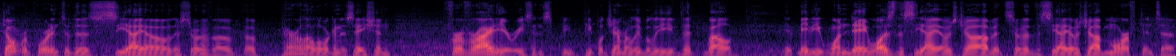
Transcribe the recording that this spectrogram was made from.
don't report into the CIO, they're sort of a, a parallel organization for a variety of reasons. people generally believe that, well, it maybe one day was the CIO's job, it's sort of the CIO's job morphed into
